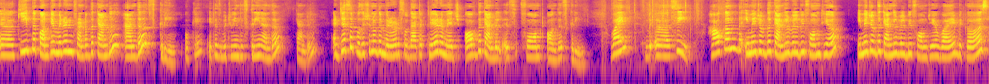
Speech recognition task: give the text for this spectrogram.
uh, keep the concave mirror in front of the candle and the screen okay it is between the screen and the candle adjust the position of the mirror so that a clear image of the candle is formed on the screen. Why? Uh, see how come the image of the candle will be formed here? Image of the candle will be formed here. Why? Because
